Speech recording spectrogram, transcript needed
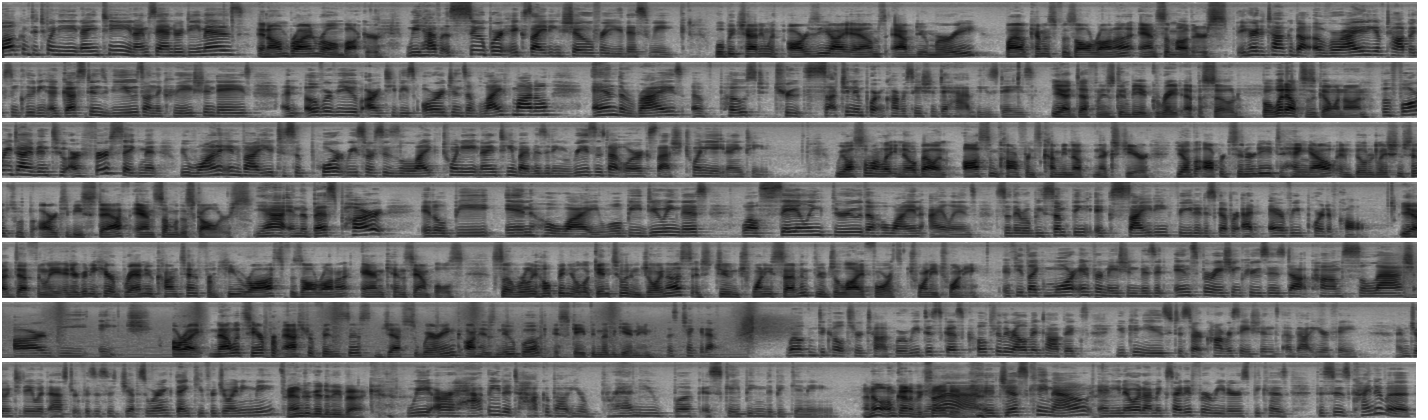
Welcome to 2819. I'm Sandra Dimes. And I'm Brian Rohenbacher. We have a super exciting show for you this week. We'll be chatting with RZIM's Abdu Murray, biochemist Fazale Rana, and some others. They're here to talk about a variety of topics, including Augustine's views on the creation days, an overview of RTB's origins of life model, and the rise of post truth. Such an important conversation to have these days. Yeah, definitely. It's going to be a great episode. But what else is going on? Before we dive into our first segment, we want to invite you to support resources like 2819 by visiting reasons.org slash 2819. We also want to let you know about an awesome conference coming up next year. You have the opportunity to hang out and build relationships with the RTB staff and some of the scholars. Yeah, and the best part, it'll be in Hawaii. We'll be doing this while sailing through the Hawaiian Islands. So there will be something exciting for you to discover at every port of call. Yeah, definitely. And you're going to hear brand new content from Hugh Ross, Fazale Rana, and Ken Samples. So we're really hoping you'll look into it and join us. It's June 27th through July 4th, 2020. If you'd like more information, visit inspirationcruises.com slash RBH. All right, now let's hear from astrophysicist Jeff Zweerink on his new book, Escaping the Beginning. Let's check it out. Welcome to Culture Talk, where we discuss culturally relevant topics you can use to start conversations about your faith. I'm joined today with astrophysicist Jeff Zweerink. Thank you for joining me. Sandra, good to be back. We are happy to talk about your brand new book, Escaping the Beginning. I know, I'm kind of excited. Yeah, it just came out, and you know what? I'm excited for readers because this is kind of a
